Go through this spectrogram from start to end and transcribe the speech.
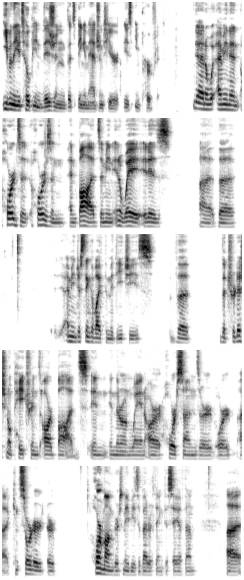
even the utopian vision that's being imagined here is imperfect. Yeah, in a way, I mean, and hordes, hordes, and and bods. I mean, in a way, it is uh, the. I mean, just think of like the Medici's. The the traditional patrons are bods in in their own way and are whoresons or or uh, consorter or whoremongers maybe is a better thing to say of them. Uh,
